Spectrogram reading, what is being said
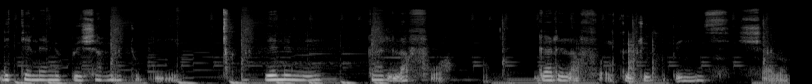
L'Éternel ne peut jamais t'oublier. Bien-aimé, garde la foi. Garde la foi et que Dieu vous bénisse. Shalom.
